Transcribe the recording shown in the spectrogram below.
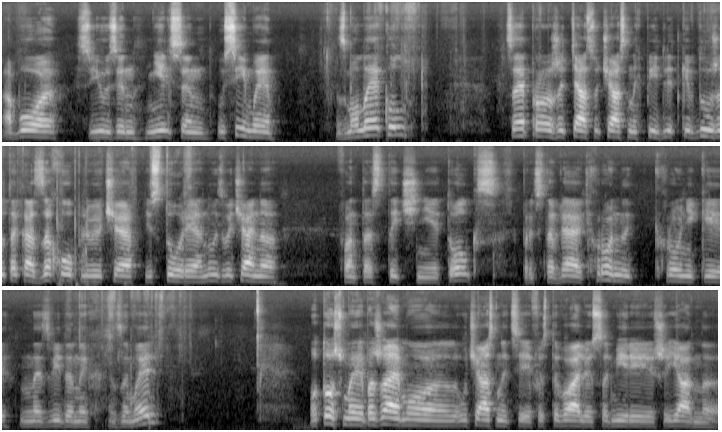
або Сьюзен Нільсен. Усі ми з молекул. Це про життя сучасних підлітків. Дуже така захоплююча історія. Ну і звичайно, фантастичні толкс представляють хроні- хроніки незвіданих земель. Отож, ми бажаємо учасниці фестивалю Самірі Шиян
